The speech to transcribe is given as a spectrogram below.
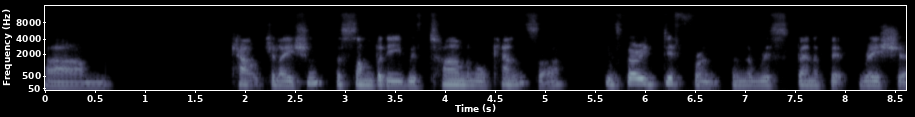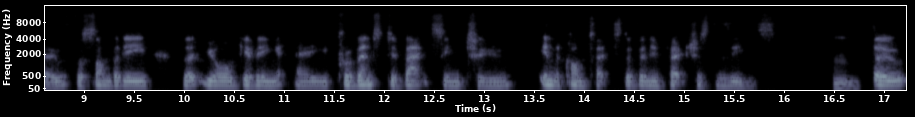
um, calculation for somebody with terminal cancer is very different than the risk benefit ratio for somebody that you're giving a preventative vaccine to in the context of an infectious disease. Mm. So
